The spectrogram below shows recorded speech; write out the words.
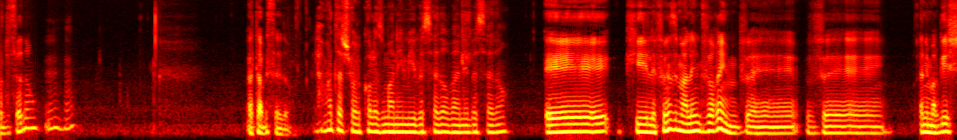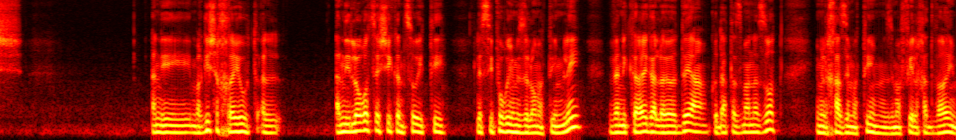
את בסדר? Mm-hmm. אתה בסדר. למה אתה שואל כל הזמן אם היא בסדר ואני בסדר? אה, כי לפעמים זה מעלים דברים, ואני מרגיש, אני מרגיש אחריות על, אני לא רוצה שייכנסו איתי לסיפורים אם זה לא מתאים לי, ואני כרגע לא יודע, נקודת הזמן הזאת, אם לך זה מתאים, זה מפעיל לך דברים.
